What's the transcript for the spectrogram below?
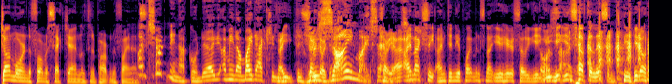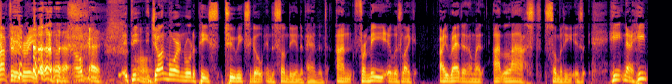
John Moran, the former Sec General of the Department of Finance? I'm certainly not going to. I, I mean, I might actually but sorry, George, resign myself. Sorry, I, I'm actually I'm doing the appointments, not you here. So you, Oh, you, you, just have to listen. you don't have to agree. okay. The- Oh. John Moran wrote a piece two weeks ago in the Sunday Independent, and for me, it was like I read it and went, "At last, somebody is he." Now he.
